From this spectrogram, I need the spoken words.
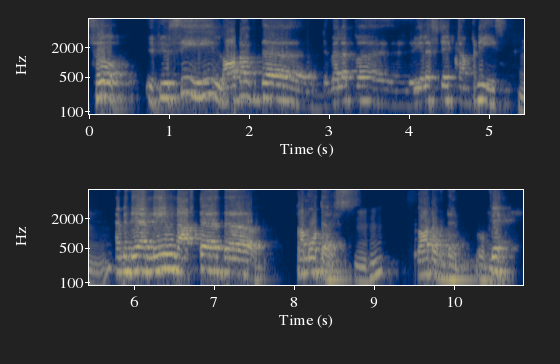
So if you see a lot of the developer real estate companies, I mean, they are named after the promoters. Mhm. lot of them. Okay.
